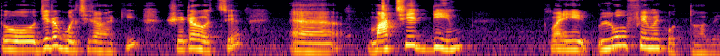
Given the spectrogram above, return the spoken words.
তো যেটা বলছিলাম আর কি, সেটা হচ্ছে মাছের ডিম মানে লো ফ্লেমে করতে হবে।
